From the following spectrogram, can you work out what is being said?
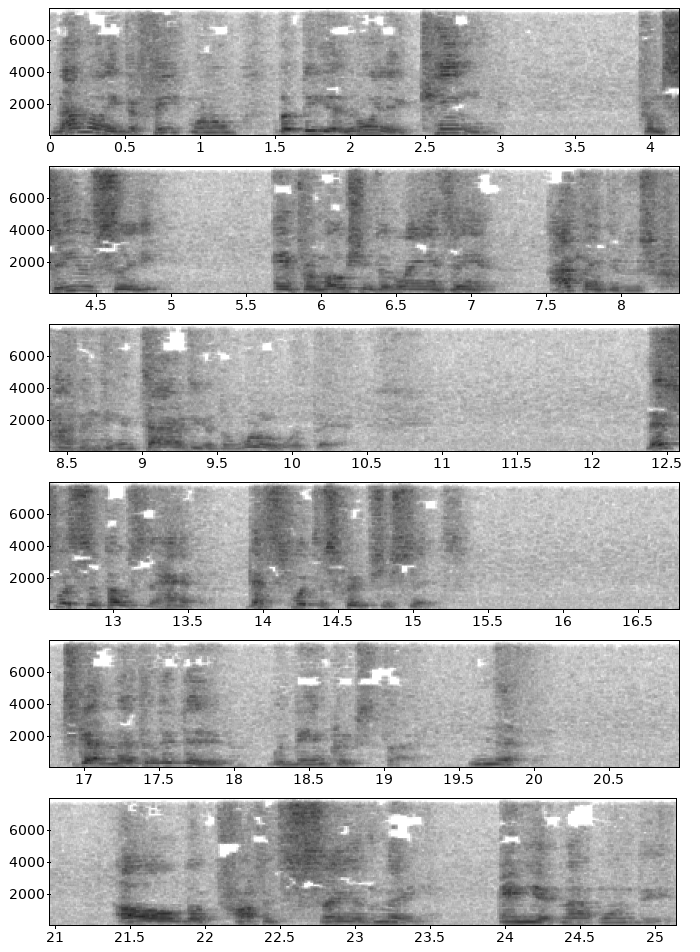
not only defeat Rome but be anointed king from sea to sea and from ocean to land's end. I think they're describing the entirety of the world with that. That's what's supposed to happen. That's what the scripture says. It's got nothing to do with being crucified. Nothing. All the prophets say of me, and yet not one did.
